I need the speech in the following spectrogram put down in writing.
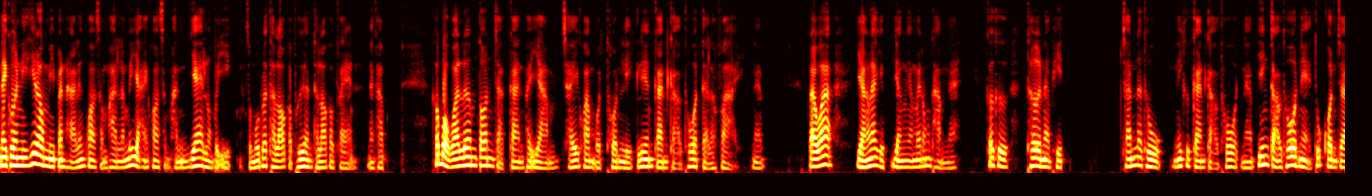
ในกรณีที่เรามีปัญหาเรื่องความสัมพันธ์แล้วไม่อยากให้ความสัมพันธ์แย่ลงไปอีก สมมุติว่าทะเลาะกับเพื่อนทะเลาะกับแฟนนะครับเขาบอกว่าเริ่มต้นจากการพยายามใช้ความอดทนหลีกเลี่ยงการกล่าวโทษแต่ละฝ่ายนะครับ แปลว่าอย่างแรกยังยังไม่ต้องทำนะ ก็คือเธอนะผิด ฉันนะถูก นี่คือการกล่าวโทษนะยิ่งกล่าวโทษเนี่ย ทุกคนจะ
